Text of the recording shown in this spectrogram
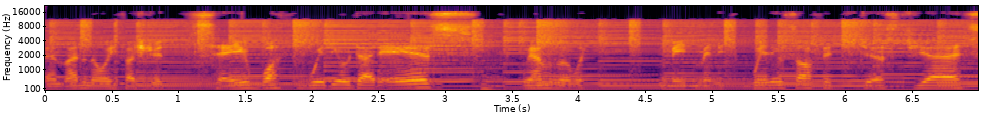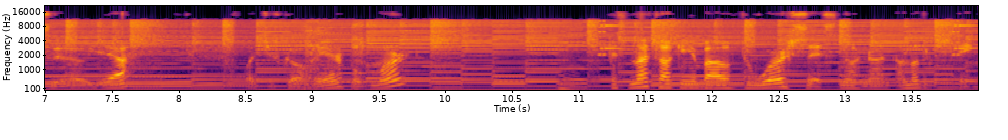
Um, I don't know if I should say what video that is. We haven't really made many videos of it just yet, so yeah. Let's just go here, bookmark. It's not talking about the worstest. No, no, another thing.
